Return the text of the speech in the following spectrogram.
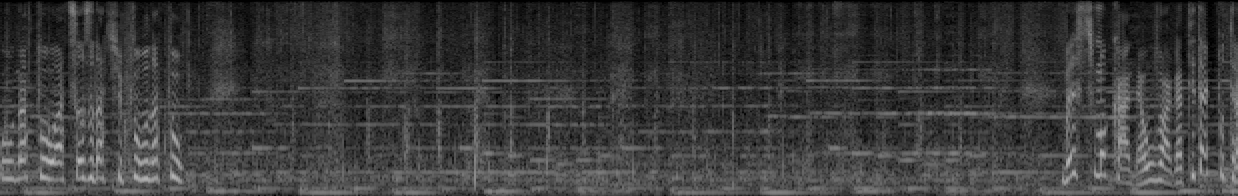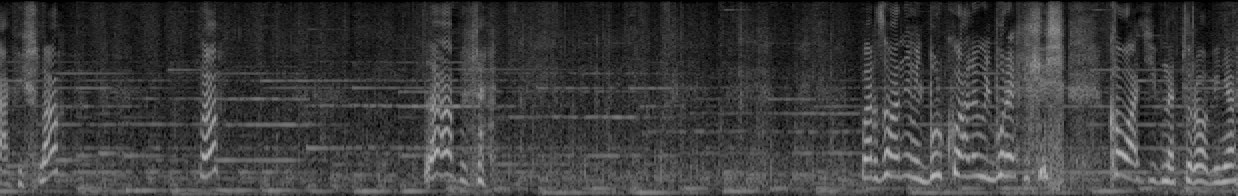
Pół na pół, a co znaczy pół na pół? Bez smokania, uwaga, ty tak potrafisz, no? No? Dobrze. Bardzo ładnie Wilburku, ale Wilburek jakieś koła dziwne tu robi, nie?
